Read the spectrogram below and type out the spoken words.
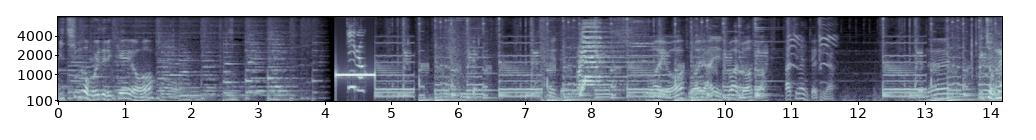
미친 거 보여드릴게요. 좋아요 좋아요. 아니 좋아 좋아 좋아. 빠지면 돼 그냥. 이거는 이쪽. 네.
